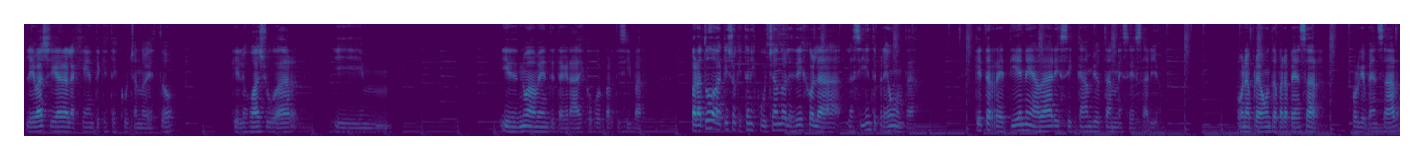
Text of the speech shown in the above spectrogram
le va a llegar a la gente que está escuchando esto, que los va a ayudar y, y nuevamente te agradezco por participar. Para todos aquellos que están escuchando les dejo la, la siguiente pregunta. ¿Qué te retiene a dar ese cambio tan necesario? Una pregunta para pensar, porque pensar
